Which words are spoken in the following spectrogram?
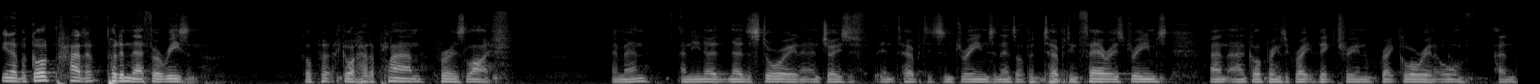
You know, but God had put him there for a reason. God, put, God had a plan for his life. Amen. And you know, know the story, and, and, Joseph interpreted some dreams and ends up interpreting Pharaoh's dreams, and, and God brings a great victory and great glory and all. And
